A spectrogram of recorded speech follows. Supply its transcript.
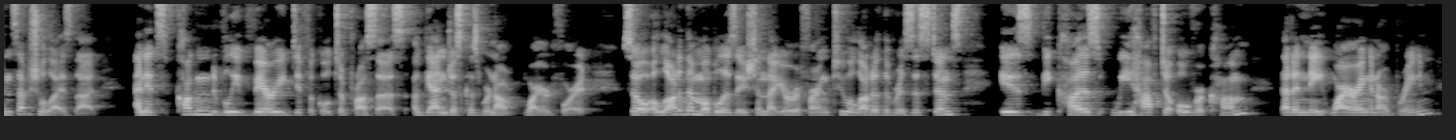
conceptualize that. And it's cognitively very difficult to process, again, just because we're not wired for it. So a lot of the mobilization that you're referring to, a lot of the resistance is because we have to overcome that innate wiring in our brain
